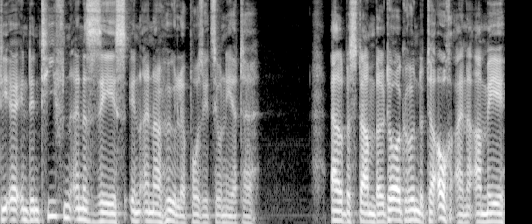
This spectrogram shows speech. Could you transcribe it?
die er in den Tiefen eines Sees in einer Höhle positionierte. Albus Dumbledore gründete auch eine Armee,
